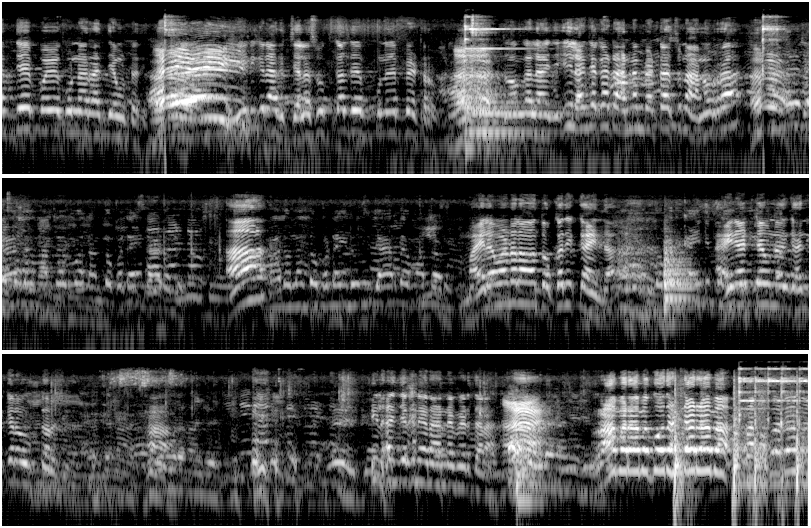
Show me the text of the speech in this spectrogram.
అద్దె పోయకుండా అద్దె ఉంటది. దీనికి నాకు జల సుక్కలు చెప్పుకునేది పెట్టరు దొంగ లంజ. ఈ లంజ కట్ట అన్నం పెట్టాల్సిన అనుర్రా. ఆ? మైల మండలం అంత ఒక్క దిక్కు అయిందా అయినట్టే ఉన్నది అందుకనే ఊపుతారు ఆ. ఈ లంజకు నేను అన్నం పెడతానా రామ రామ కోదండ రామ రామ రామ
